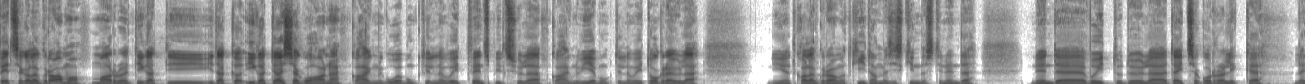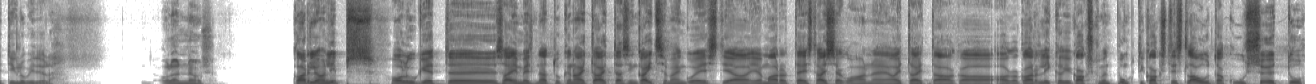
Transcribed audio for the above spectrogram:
Petse Kalev Cramo, ma arvan, et igati, igati, igati asjakohane, kahekümne kuue punktiline võit Ventspilsi üle, kahekümne viie punktiline võit Ogre üle. nii et Kalev Cramot kiidame siis kindlasti nende, nende võitude üle, täitsa korralike Läti klubide üle. olen nõus Karl-Juhan Lips, olgugi et äh, sai meilt natukene aita-aita siin kaitsemängu eest ja, ja ma arvan, et täiesti asjakohane aita-aita, aga, aga Karl ikkagi kakskümmend punkti, kaksteist lauda, kuus söötu.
